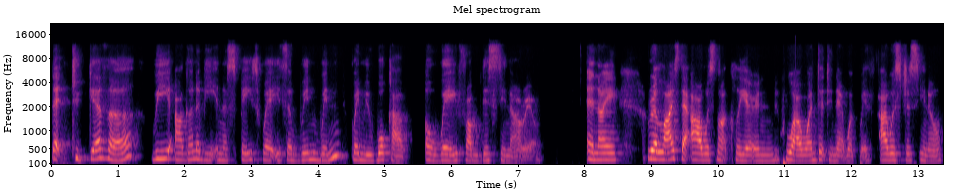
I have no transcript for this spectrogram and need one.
That together we are going to be in a space where it's a win-win when we walk out away from this scenario. And I realized that I was not clear in who I wanted to network with. I was just, you know,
